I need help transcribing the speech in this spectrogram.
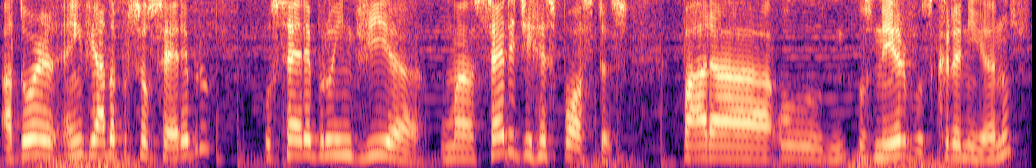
a dor é enviada para o seu cérebro, o cérebro envia uma série de respostas para o- os nervos cranianos.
